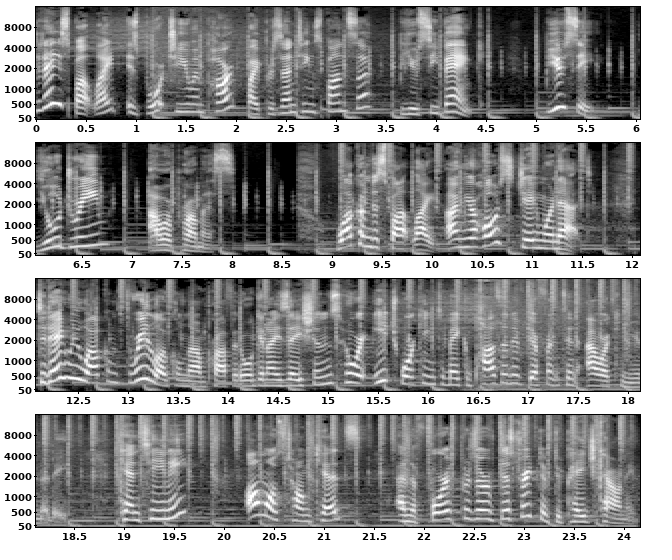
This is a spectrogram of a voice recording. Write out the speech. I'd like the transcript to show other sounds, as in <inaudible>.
Today's Spotlight is brought to you in part by presenting sponsor Busey Bank. Busey, your dream, our promise. Welcome to Spotlight. I'm your host, Jane Wernette. Today we welcome three local nonprofit organizations who are each working to make a positive difference in our community. Cantigny, Almost Home Kids, and the Forest Preserve District of DuPage County.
